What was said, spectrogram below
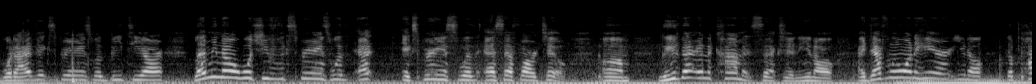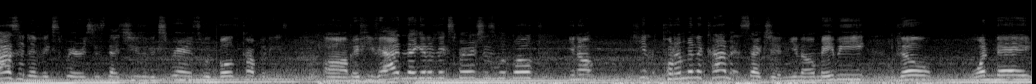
what I've experienced with BTR. Let me know what you've experienced with experienced with SFR2. Um, leave that in the comment section. You know, I definitely want to hear, you know, the positive experiences that you've experienced with both companies. Um, if you've had negative experiences with both, you know, you know, put them in the comment section. You know, maybe they'll one day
